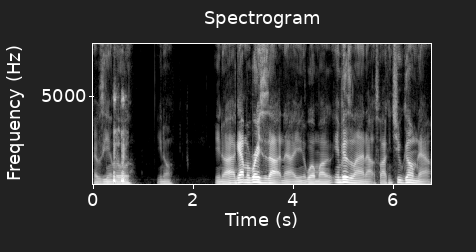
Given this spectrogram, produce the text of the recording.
It was getting a little, you know, you know. I got my braces out now. You know, well, my Invisalign out, so I can chew gum now.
